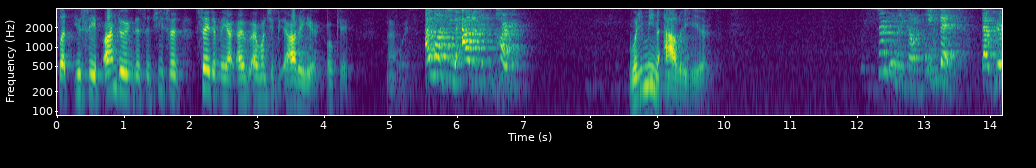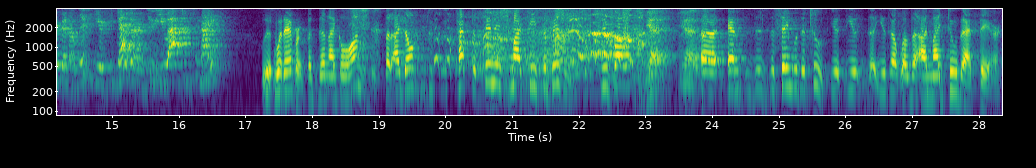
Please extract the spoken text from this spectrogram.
but you see, if I'm doing this and she says, say to me, I, I, I want you out of here. Okay, now wait. I want you out of this apartment. What do you mean out of here? Well, you certainly don't think that, that we're going to live here together, do you, after tonight? Whatever, but then I go on with this. But I don't have to finish my piece of business. Do you follow? Yes, yes. Uh, and the, the same with the tooth. You, you, you thought, well, the, I might do that there.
